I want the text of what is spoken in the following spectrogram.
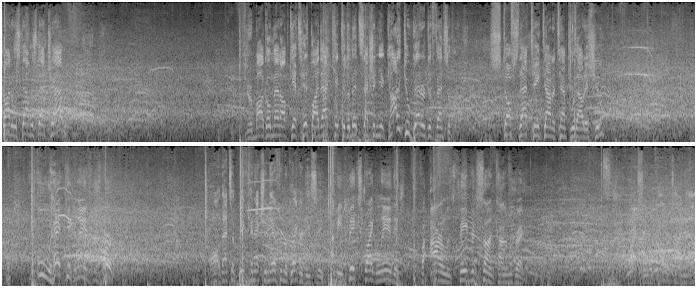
Try to establish that jab. Nurmagomedov gets hit by that kick to the midsection. You gotta do better defensively. Stuffs that takedown attempt without issue. Ooh, head kick lands, he's hurt. Oh, that's a big connection there for McGregor, DC. I mean, big strike landed for Ireland's favorite son, Conor McGregor. All right, single collar tie now.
